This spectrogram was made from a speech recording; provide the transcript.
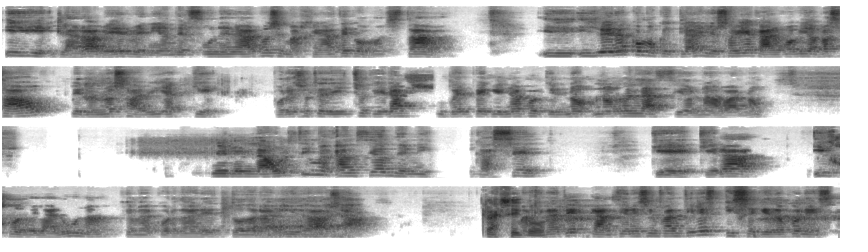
y, claro, a ver, venían del funeral, pues imagínate cómo estaban. Y, y yo era como que, claro, yo sabía que algo había pasado, pero no sabía qué. Por eso te he dicho que era súper pequeña porque no, no relacionaba, ¿no? Pero en la última canción de mi cassette, que, que era Hijo de la Luna, que me acordaré toda la vida, o sea, Clásico. imagínate, canciones infantiles y se quedó con esa,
